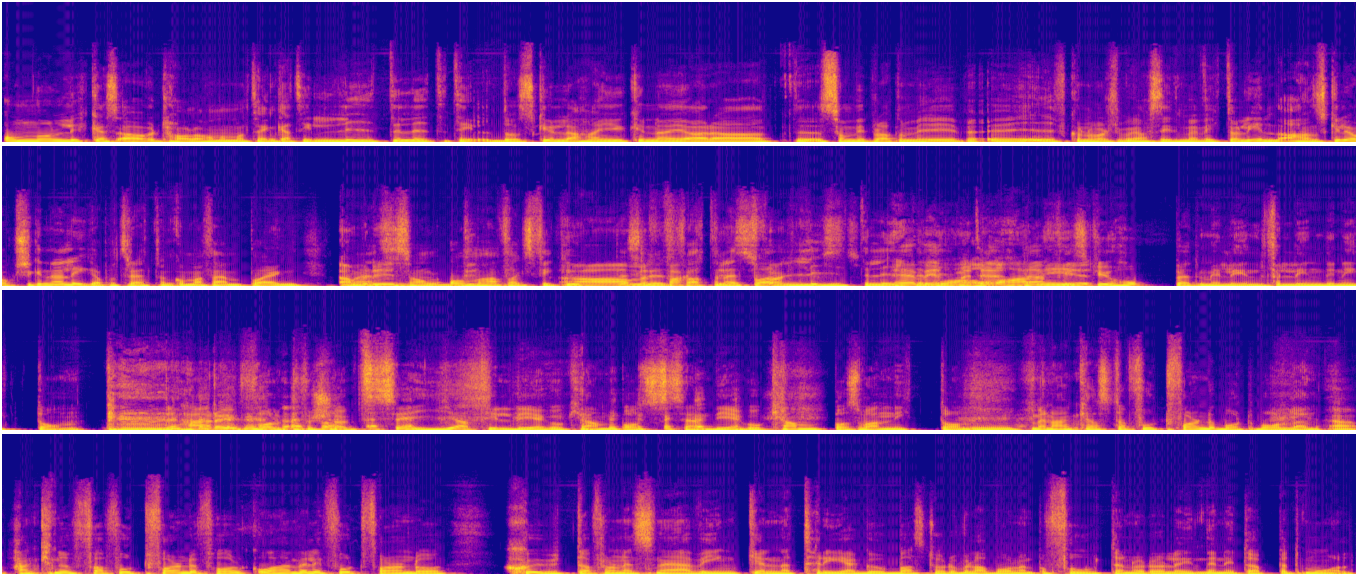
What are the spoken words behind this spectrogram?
om någon lyckas övertala honom att tänka till lite, lite till, då skulle han ju kunna göra, som vi pratade om i, IFK Norrköping, han sitter med Victor Lind. Han skulle också kunna ligga på 13,5 poäng på Ja, en det- säsong, om han faktiskt fick upp Ja, beslutsfattandet bara faktiskt. lite, lite. Jag vet, men där, han där är finns det ju hoppet med Lind, för Lind är 19. Det här har ju folk försökt säga till Diego Campos sen Diego Campos var 19. Men han kastar fortfarande bort bollen. Han knuffar fortfarande folk och han väljer fortfarande att skjuta från en snäv vinkel när tre gubbar står och vill ha bollen på foten och rulla in den i ett öppet mål.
